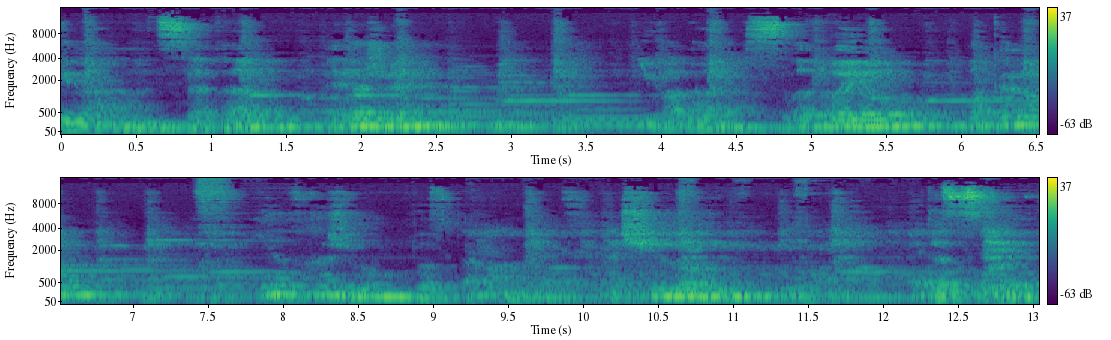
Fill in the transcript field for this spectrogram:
Двенадцатом этаже Не погасло твое окно. Я вхожу в автомат ночной, Это свет,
